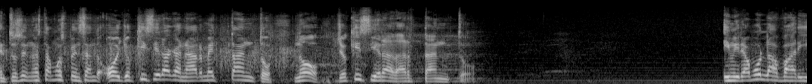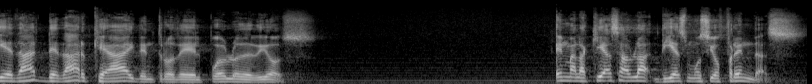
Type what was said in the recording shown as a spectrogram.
Entonces no estamos pensando, oh, yo quisiera ganarme tanto. No, yo quisiera dar tanto. Y miramos la variedad de dar que hay dentro del pueblo de Dios. En Malaquías habla diezmos y ofrendas.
